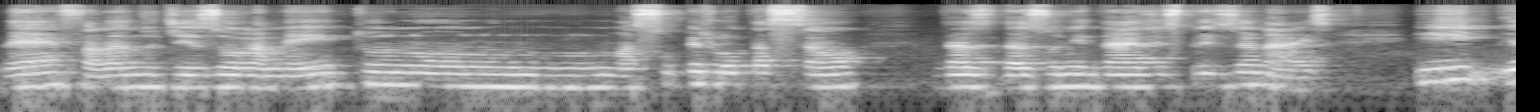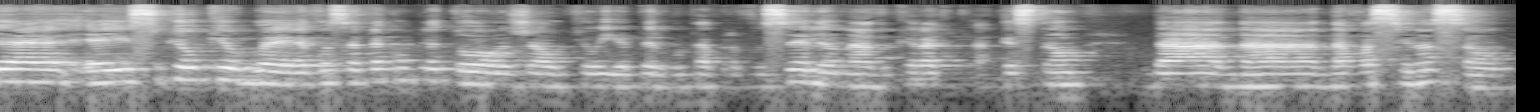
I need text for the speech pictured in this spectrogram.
né? Falando de isolamento numa superlotação das, das unidades prisionais. E é, é, isso que eu, que eu é, você até completou já o que eu ia perguntar para você, Leonardo, que era a questão da, da, da vacinação,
